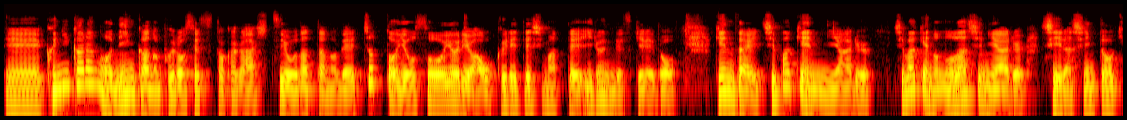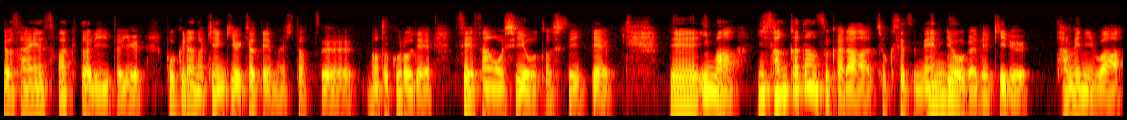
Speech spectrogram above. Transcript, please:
で国からの認可のプロセスとかが必要だったのでちょっと予想よりは遅れてしまっているんですけれど現在千葉県にある千葉県の野田市にあるシーラ新東京サイエンスファクトリーという僕らの研究拠点の一つのところで生産をしようとしていてで今二酸化炭素から直接燃料ができるためには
